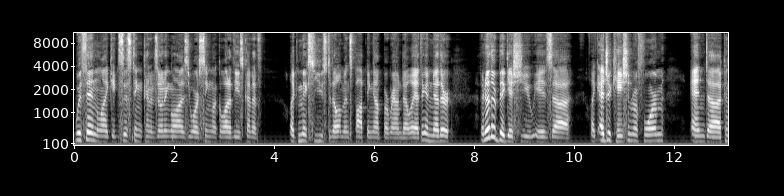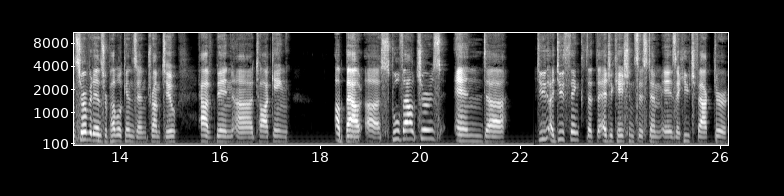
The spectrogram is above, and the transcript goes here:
within like existing kind of zoning laws, you are seeing like a lot of these kind of like mixed-use developments popping up around LA. I think another another big issue is uh, like education reform, and uh, conservatives, Republicans, and Trump too have been uh, talking about uh, school vouchers, and uh, do I do think that the education system is a huge factor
